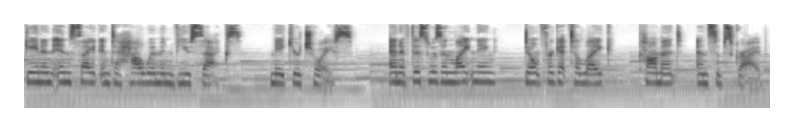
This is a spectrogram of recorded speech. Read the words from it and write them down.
gain an insight into how women view sex. Make your choice. And if this was enlightening, don't forget to like, comment, and subscribe.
